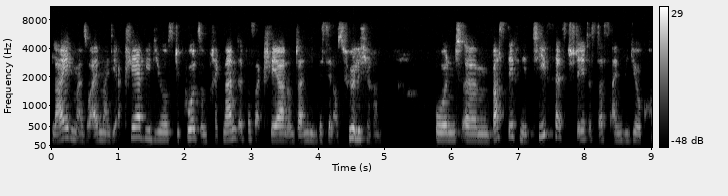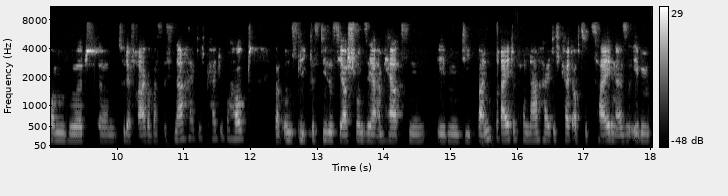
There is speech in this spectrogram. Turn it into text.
bleiben. Also einmal die Erklärvideos, die kurz und prägnant etwas erklären und dann die ein bisschen ausführlicheren. Und ähm, was definitiv feststeht, ist, dass ein Video kommen wird ähm, zu der Frage, was ist Nachhaltigkeit überhaupt? Bei uns liegt es dieses Jahr schon sehr am Herzen, eben die Bandbreite von Nachhaltigkeit auch zu zeigen. Also eben,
